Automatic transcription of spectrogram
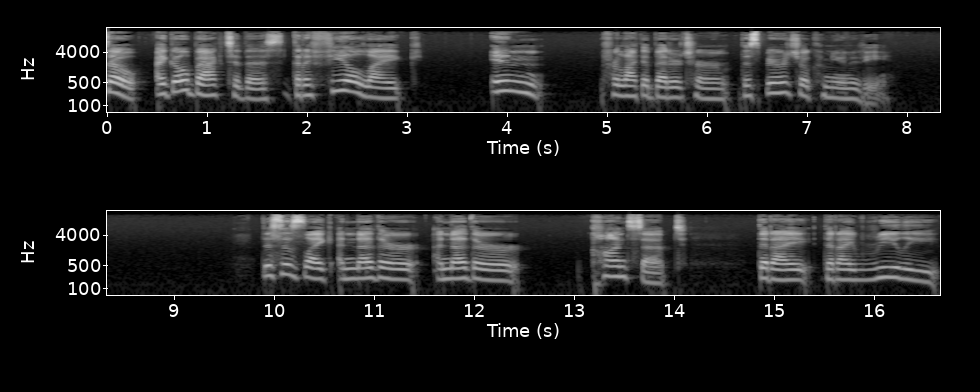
So I go back to this that I feel like in for lack of a better term, the spiritual community. This is like another another concept that I that I really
